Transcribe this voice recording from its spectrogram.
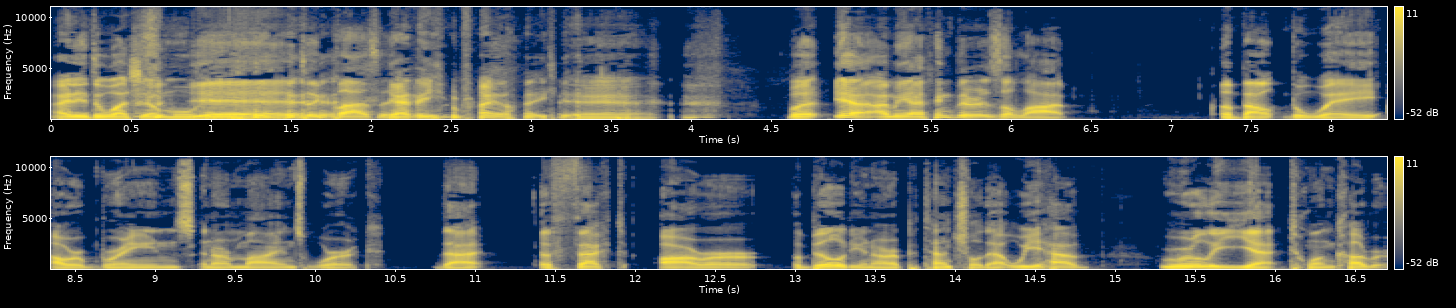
I need to watch that movie. Yeah, it's a classic. Yeah, I think you probably like it. Yeah. But yeah, I mean, I think there is a lot about the way our brains and our minds work that affect our ability and our potential that we have really yet to uncover.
